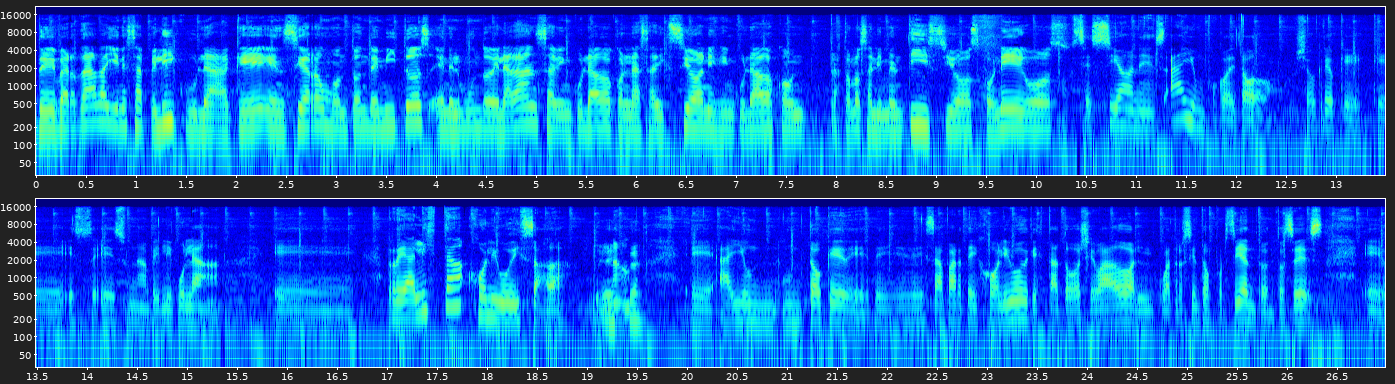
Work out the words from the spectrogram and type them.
de verdad hay en esa película que encierra un montón de mitos en el mundo de la danza, vinculado con las adicciones, vinculados con trastornos alimenticios, con egos? Obsesiones, hay un poco de todo. Yo creo que, es, una película eh, realista, hollywoodizada. Eh, hay un, toque de, esa parte de Hollywood que está todo llevado al 400%. Entonces, eh,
